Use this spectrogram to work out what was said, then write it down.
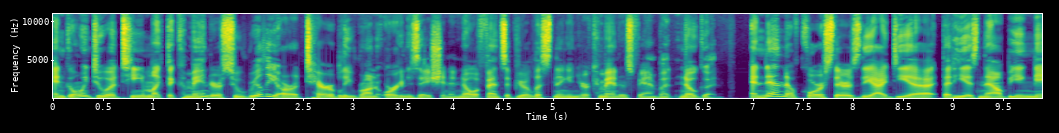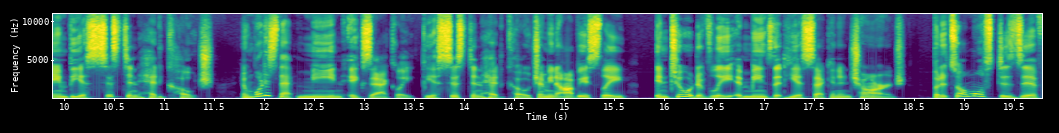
and going to a team like the Commanders, who really are a terribly run organization. And no offense if you're listening and you're a Commanders fan, but no good. And then, of course, there's the idea that he is now being named the assistant head coach. And what does that mean exactly? The assistant head coach? I mean, obviously, intuitively, it means that he is second in charge, but it's almost as if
